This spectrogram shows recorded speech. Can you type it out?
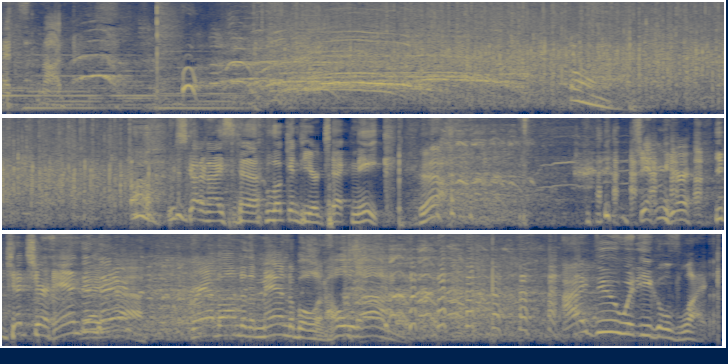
That's not. it's not. We just got a nice uh, look into your technique. Yeah. Jim, your, you get your hand in there? Yeah. Grab onto the mandible and hold on. I do what eagles like.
